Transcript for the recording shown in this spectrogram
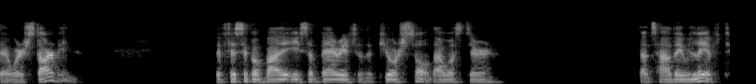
they were starving. The physical body is a barrier to the pure soul. That was their, that's how they lived.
